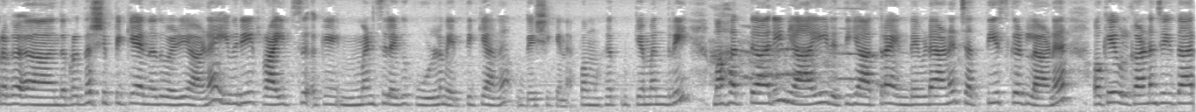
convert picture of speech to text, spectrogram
പ്രക- എന്താ പ്രദർശിപ്പിക്കുക എന്നത് വഴിയാണ് ഇവർ ഈ റൈറ്റ്സ് ഒക്കെ വിമൻസിലേക്ക് കൂടുതലും എത്തിക്കാന്ന് ഉദ്ദേശിക്കുന്നത്. അപ്പൊ മുഖ- മുഖ്യമന്ത്രി മഹത്താരി ന്യായി രഥയാത്ര എന്തെവിടെയാണ്? ഛത്തീസ്ഗഡിലാണ്. ഓക്കെ ഉദ്ഘാടനം ചെയ്താര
